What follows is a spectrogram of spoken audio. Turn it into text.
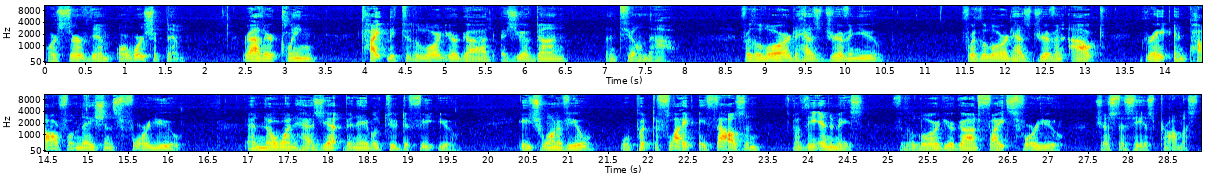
or serve them or worship them. Rather, cling tightly to the Lord your God as you have done until now. For the Lord has driven you, for the Lord has driven out great and powerful nations for you, and no one has yet been able to defeat you. Each one of you will put to flight a thousand of the enemies, for the Lord your God fights for you, just as he has promised.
